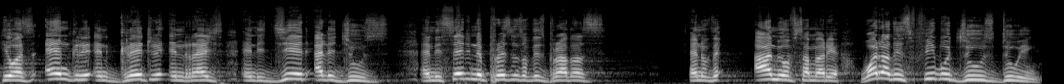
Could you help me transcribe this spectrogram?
he was angry and greatly enraged, and he jeered at the Jews. And he said in the presence of his brothers and of the army of Samaria, What are these feeble Jews doing?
